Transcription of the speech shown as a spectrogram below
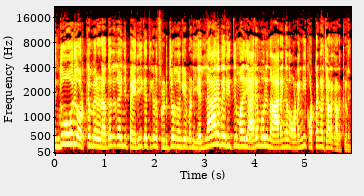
എന്തോ ഒരു ഉറക്കം വരട്ടെ അതൊക്കെ കഴിഞ്ഞ് പെരി കത്തിക്കണം ഫ്രിഡ്ജോട് നോക്കിയപ്പോൾ എല്ലാരെ പെരീത്തുമാരി അരമുറി നാരങ്ങ ഉണങ്ങി കൊട്ടം കടിച്ചാടെ കിടക്കണ്.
